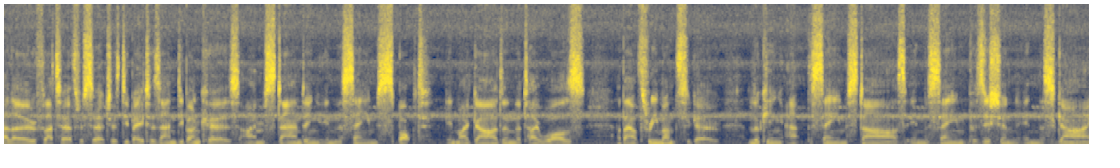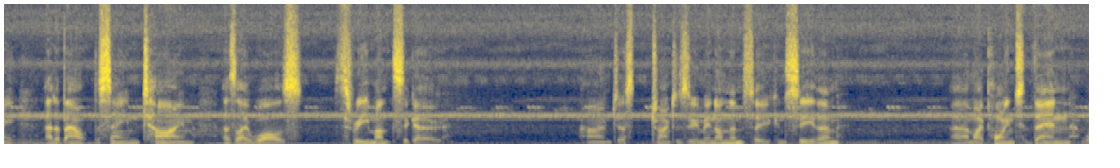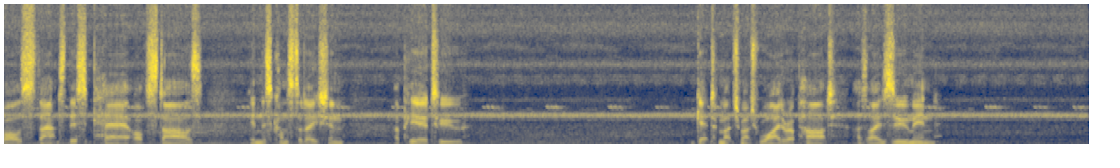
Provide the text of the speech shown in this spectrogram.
Hello, flat earth researchers, debaters, and debunkers. I'm standing in the same spot in my garden that I was about three months ago, looking at the same stars in the same position in the sky at about the same time as I was three months ago. I'm just trying to zoom in on them so you can see them. Uh, my point then was that this pair of stars in this constellation appear to get much, much wider apart as I zoom in.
